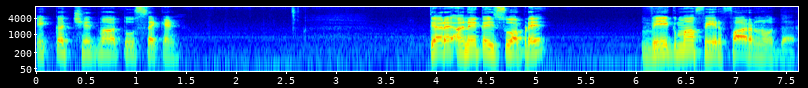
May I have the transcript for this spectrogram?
એક જ છેદમાં હતું સેકન્ડ ત્યારે આને કહીશું આપણે વેગમાં ફેરફારનો દર.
